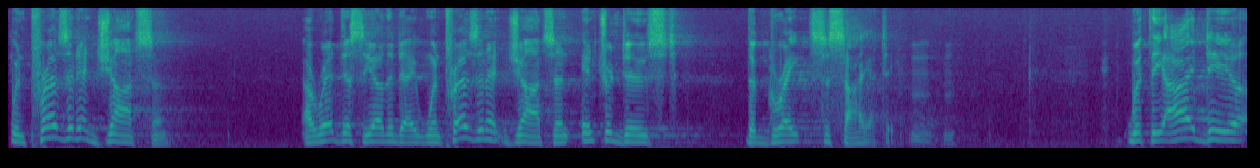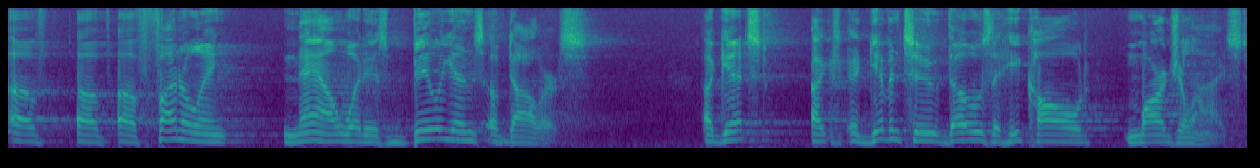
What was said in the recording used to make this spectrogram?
when President Johnson, I read this the other day, when President Johnson introduced the Great Society mm-hmm. with the idea of, of, of funneling now what is billions of dollars against uh, given to those that he called marginalized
